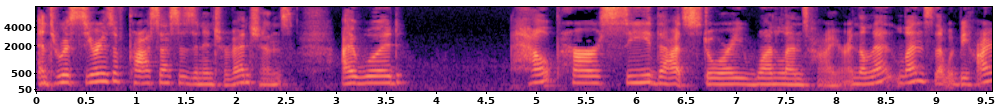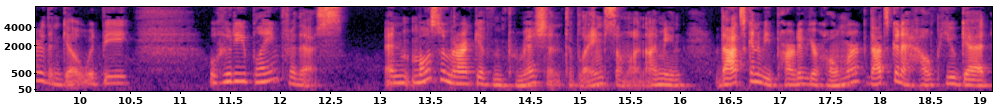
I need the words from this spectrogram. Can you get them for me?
and through a series of processes and interventions, I would help her see that story one lens higher. And the lens that would be higher than guilt would be, well, who do you blame for this? And most women aren't given permission to blame someone. I mean, that's going to be part of your homework. That's going to help you get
